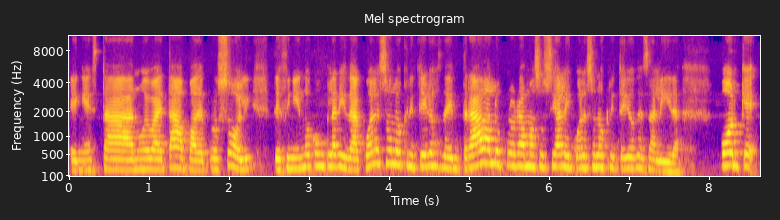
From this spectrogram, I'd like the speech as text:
en esta nueva etapa de Prosoli, definiendo con claridad cuáles son los criterios de entrada a los programas sociales y cuáles son los criterios de salida. Porque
